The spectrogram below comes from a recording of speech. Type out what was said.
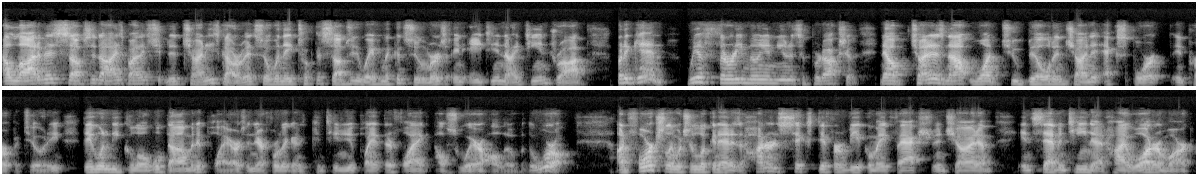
a lot of it is subsidized by the, Chinese government. So when they took the subsidy away from the consumers in 18 and 19 dropped. But again, we have 30 million units of production. Now, China does not want to build in China export in perpetuity. They want to be global dominant players, and therefore they're going to continue to plant their flag elsewhere all over the world. Unfortunately, what you're looking at is 106 different vehicle manufacturers in China in 17 at high water mark.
